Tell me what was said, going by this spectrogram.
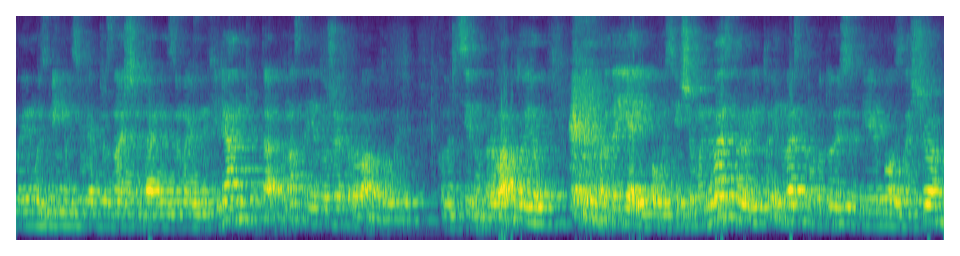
ми йому змінюємо цільове призначення даної земельної ділянки, так, вона стає дуже привабливою, комерційно привабливою, він продає якомусь іншому інвестору, і той інвестор будує собі Бог за що,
